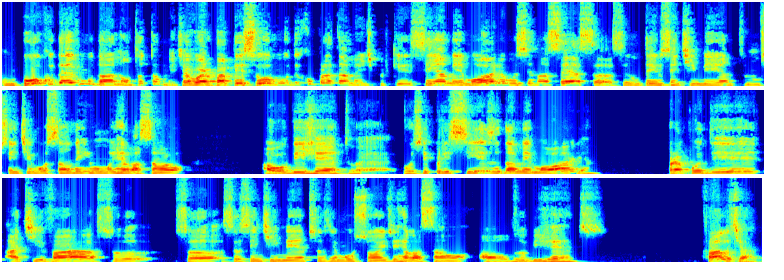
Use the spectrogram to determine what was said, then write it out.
Um pouco deve mudar, não totalmente. Agora, para a pessoa muda completamente, porque sem a memória você não acessa, você não tem o sentimento, não sente emoção nenhuma em relação ao, ao objeto. É, você precisa da memória para poder ativar seu, seus sentimentos, suas emoções em relação aos objetos. Fala, Tiago.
